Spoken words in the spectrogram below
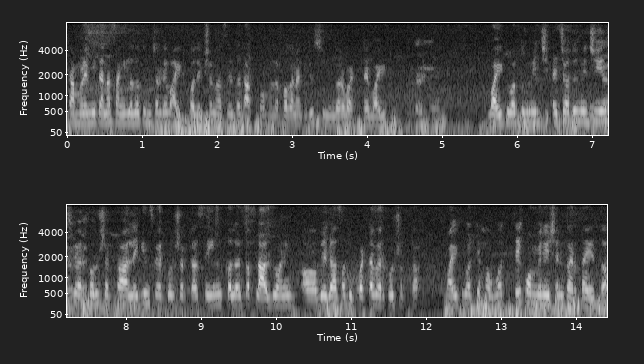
त्यामुळे मी त्यांना सांगितलं जर तुमच्याकडे व्हाईट कलेक्शन असेल तर दाखवा मला. बघा ना किती सुंदर वाटतंय व्हाईट व्हाईटवर तुम्ही याच्यावर तुम्ही जीन्स वेअर करू शकता लेगिन्स वेअर करू शकता सेम कलरचा प्लाझो आणि वेगळा असा दुपट्टा वेअर करू शकता. व्हाईटवरती हवं ते कॉम्बिनेशन करता येतं.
